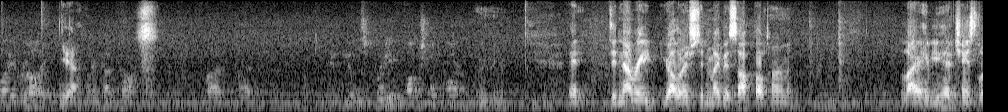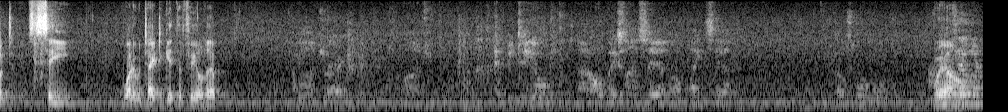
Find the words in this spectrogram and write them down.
play really. Yeah. They got dark. But, but it- it was a pretty functional park. mhm. And didn't I read, y'all are interested in maybe a softball tournament? Larry, have you had a chance to look to to see what it would take to get the field up? How much? How much? It'd be teal, uh, all baseline set, all plate set, no scoreboard. Well-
